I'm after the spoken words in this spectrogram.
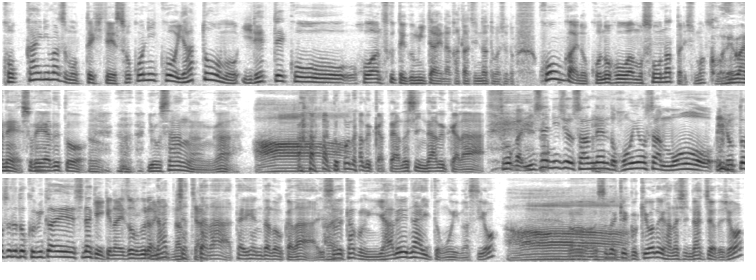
国会にまず持ってきて、そこにこう野党も入れてこう法案作っていくみたいな形になってましたけど、今回のこの法案もそうなったりします？これはね、それやると、予算案があ どうなるかって話になるから。そうか、2023年度本予算も、ひょっとすると組み替えしなきゃいけないぞぐらいになっちゃったら大変だろうから、それ多分やれないと思いますよ。ああ、うん。それは結構際どい話になっちゃうでしょ？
